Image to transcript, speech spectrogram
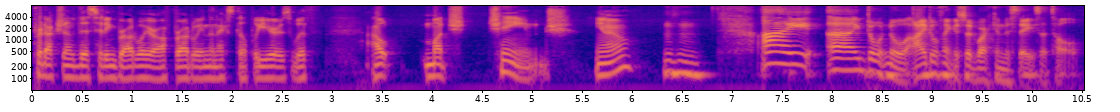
production of this hitting Broadway or off Broadway in the next couple years without much change. You know, hmm I I don't know. I don't think it should work in the states at all.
